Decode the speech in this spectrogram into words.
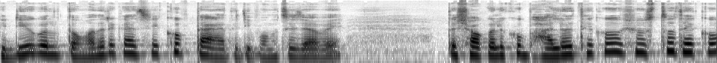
ভিডিওগুলো তোমাদের কাছে খুব তাড়াতাড়ি পৌঁছে যাবে। তো সকলে খুব ভালো থেকো, সুস্থ থেকো।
